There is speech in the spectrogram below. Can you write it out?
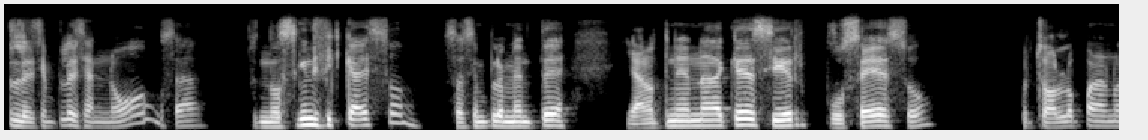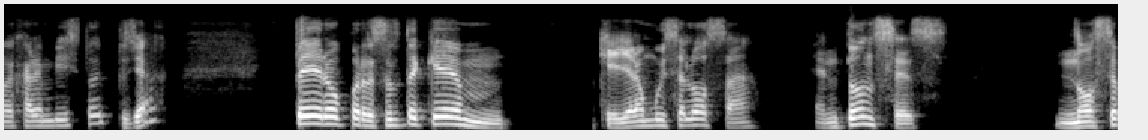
pues siempre le decía, no, o sea, pues, no significa eso. O sea, simplemente ya no tenía nada que decir, puse eso, pues, solo para no dejar en visto y pues ya. Pero pues resulta que, mm, que ella era muy celosa, entonces, no sé,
